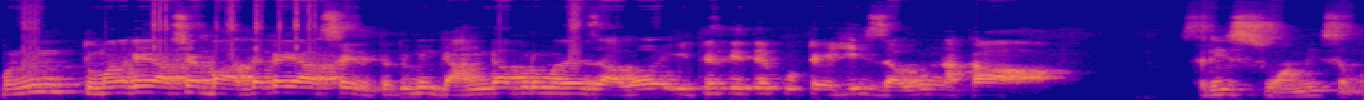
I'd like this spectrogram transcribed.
म्हणून तुम्हाला काही अशा बाधा काही असेल तर तुम्ही गाणगापूरमध्ये जावं. इथे तिथे कुठेही जाऊ नका. श्री स्वामी समर्थ.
